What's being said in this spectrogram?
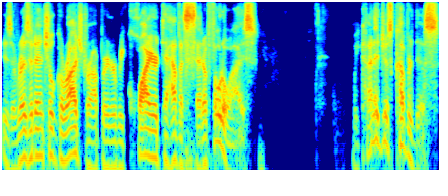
is a residential garage door operator required to have a set of photo eyes? We kind of just covered this.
